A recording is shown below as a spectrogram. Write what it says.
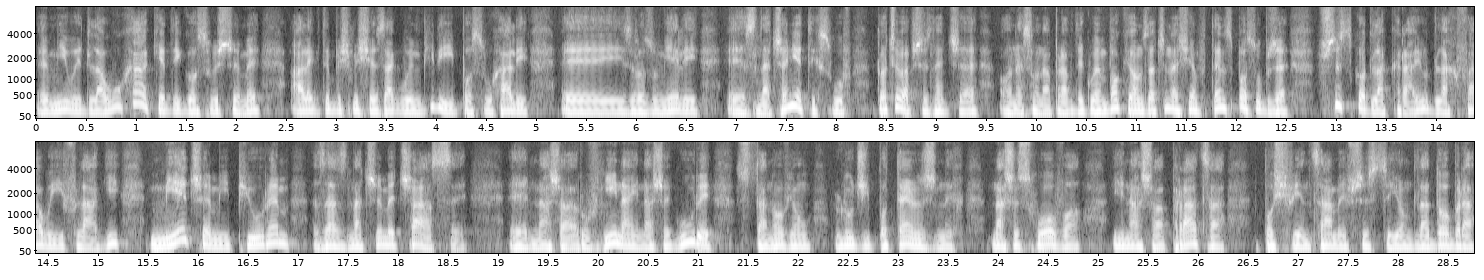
miły dla ucha, kiedy go słyszymy, ale gdybyśmy się zagłębili i posłuchali i zrozumieli znaczenie tych słów, to trzeba przyznać, że one są naprawdę głębokie. On zaczyna się w ten sposób, że wszystko dla kraju, kraju dla chwały i flagi, mieczem i piórem zaznaczymy czasy. E, nasza równina i nasze góry stanowią ludzi potężnych. Nasze słowo i nasza praca poświęcamy wszyscy ją dla dobra,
